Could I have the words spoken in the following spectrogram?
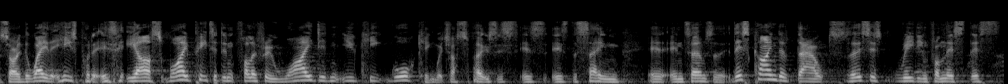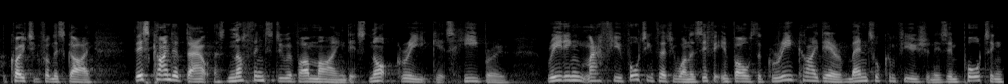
sorry, the way that he's put it is he asks why Peter didn't follow through. Why didn't you keep walking? Which I suppose is, is, is the same in, in terms of it. This kind of doubt, so this is reading from this, this, quoting from this guy. This kind of doubt has nothing to do with our mind. It's not Greek, it's Hebrew. Reading Matthew 14:31 as if it involves the Greek idea of mental confusion is importing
